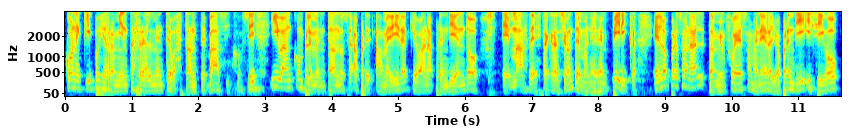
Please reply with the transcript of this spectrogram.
con equipos y herramientas realmente bastante básicos, ¿sí? Y van complementándose a, medida que van aprendiendo eh, más de esta creación de manera empírica. En lo personal también fue de esa manera, yo aprendí y sigo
